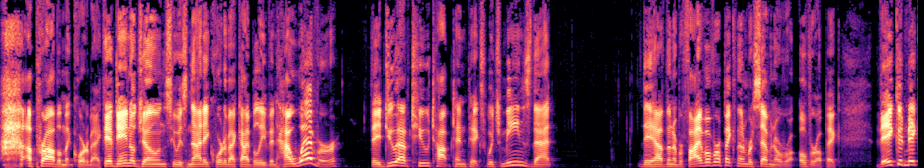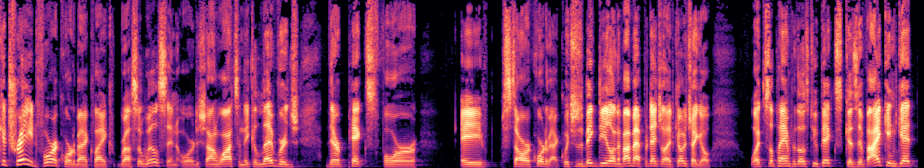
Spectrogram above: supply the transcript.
a problem at quarterback. They have daniel jones who is not a quarterback i believe in. However they do have two top 10 picks which means that they have the number five overall pick the number seven overall pick. They could make a trade for a quarterback like Russell Wilson or Deshaun Watson. They could leverage their picks for a star quarterback, which is a big deal. And if I'm a potential head coach, I go, what's the plan for those two picks? Because if I can get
